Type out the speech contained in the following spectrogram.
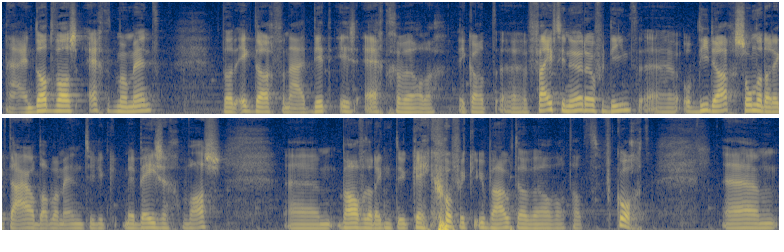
Nou, en dat was echt het moment dat ik dacht van, nou, dit is echt geweldig. Ik had uh, 15 euro verdiend op die dag, zonder dat ik daar op dat moment natuurlijk mee bezig was. Um, behalve dat ik natuurlijk keek of ik überhaupt al wel wat had verkocht. Um,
